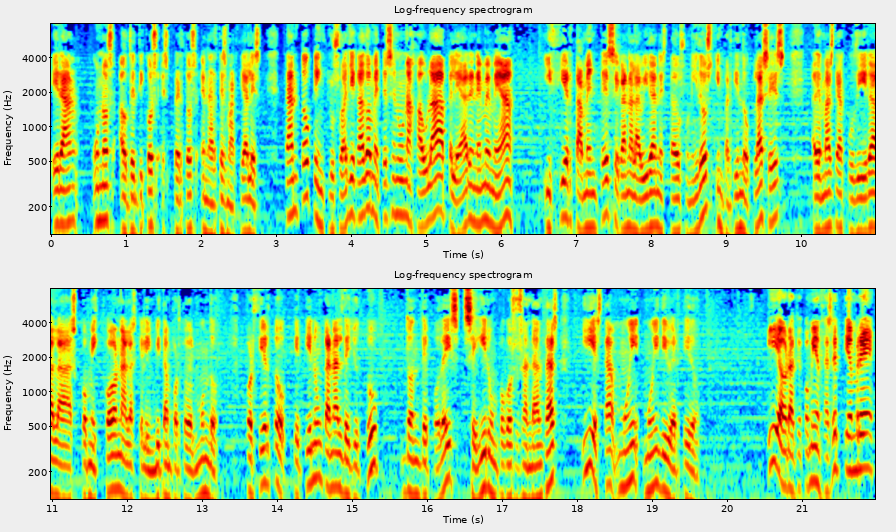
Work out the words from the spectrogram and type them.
eran unos auténticos expertos en artes marciales, tanto que incluso ha llegado a meterse en una jaula a pelear en MMA, y ciertamente se gana la vida en Estados Unidos impartiendo clases, además de acudir a las Comic Con a las que le invitan por todo el mundo. Por cierto, que tiene un canal de YouTube donde podéis seguir un poco sus andanzas y está muy muy divertido. Y ahora que comienza septiembre,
